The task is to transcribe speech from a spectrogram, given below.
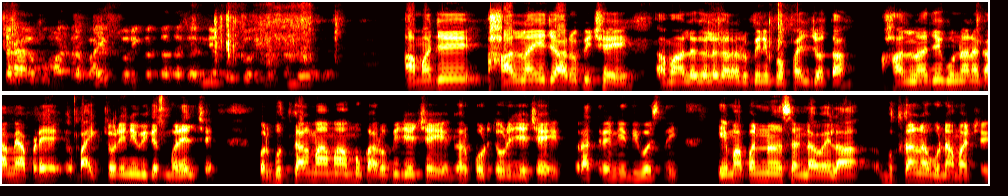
સર આ લોકો માત્ર બાઇક ચોરી કરતા હતા કે અન્ય કોઈ ચોરીમાં સંડોવાયેલા આમાં જે હાલના એ જે આરોપી છે આમાં અલગ અલગ આરોપીની પ્રોફાઇલ જોતા હાલના જે ગુનાના કામે આપણે બાઇક ચોરીની વિગત મળેલ છે પણ ભૂતકાળમાં આમાં અમુક આરોપી જે છે ઘરફોડ ચોરી જે છે રાત્રેની દિવસની એમાં પણ સંડાવેલા ભૂતકાળના ગુનામાં છે.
